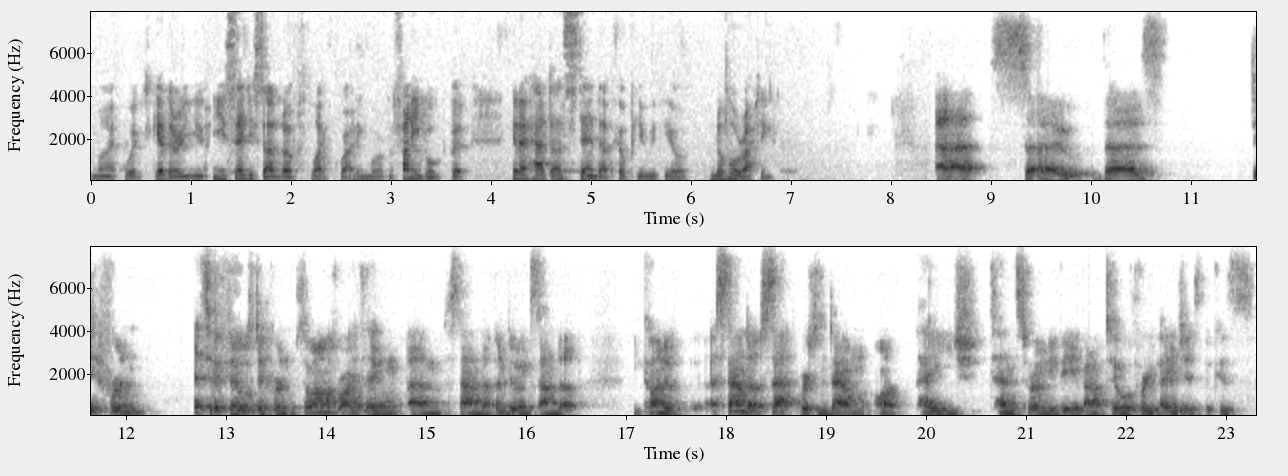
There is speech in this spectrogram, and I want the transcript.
might work together. You, you said you started off like writing more of a funny book, but you know, how does stand up help you with your novel writing? Uh, so there's different. So it feels different. So when I was writing um, stand up and doing stand up, you kind of a stand up set written down on a page tends to only be about two or three pages because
